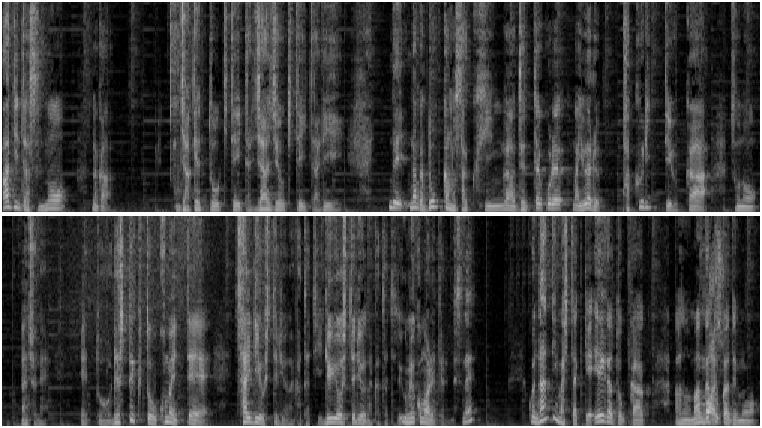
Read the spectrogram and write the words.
アディダスのなんかジャケットを着ていたりジャージを着ていたり。でなんかどっかの作品が絶対これ、まあ、いわゆるパクリっていうかそのなんでしょうね。えっとレスペクトを込めて再利用してるような形流用してるような形で埋め込まれてるんですね。これ何て言いましたっけ？映画とかあの漫画とかでも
